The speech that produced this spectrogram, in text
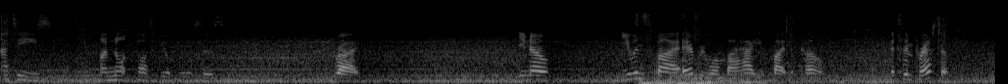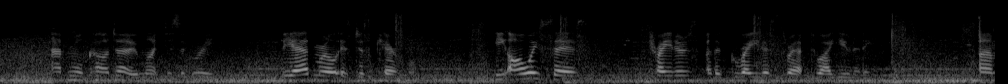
At ease. I'm not part of your forces. Right. You know, you inspire everyone by how you fight the cult. It's impressive. Admiral Cardo might disagree. The Admiral is just careful. He always says traitors are the greatest threat to our unity. Um,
